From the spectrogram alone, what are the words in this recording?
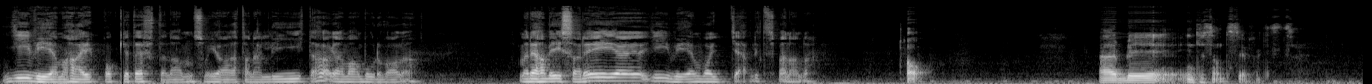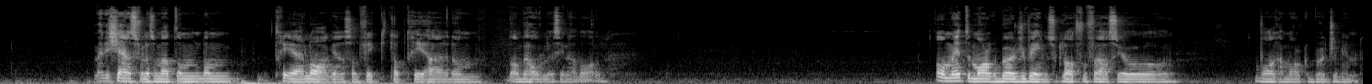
JVM-hype och ett efternamn som gör att han är lite högre än vad han borde vara. Men det han visade i eh, JVM var jävligt spännande. Ja. Det blir intressant att se faktiskt. Men det känns väl som att de, de tre lagen som fick topp tre här, de, de behåller sina val. Om inte Mark Bergevin såklart får för sig att vara Mark Bergevin.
